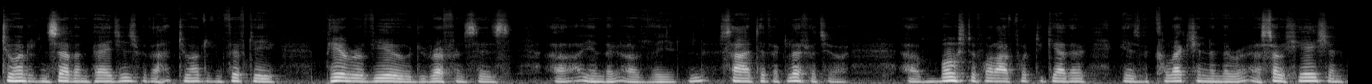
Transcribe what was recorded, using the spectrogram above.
207 pages with 250 peer-reviewed references uh, in the, of the scientific literature. Uh, most of what I've put together is the collection and the association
